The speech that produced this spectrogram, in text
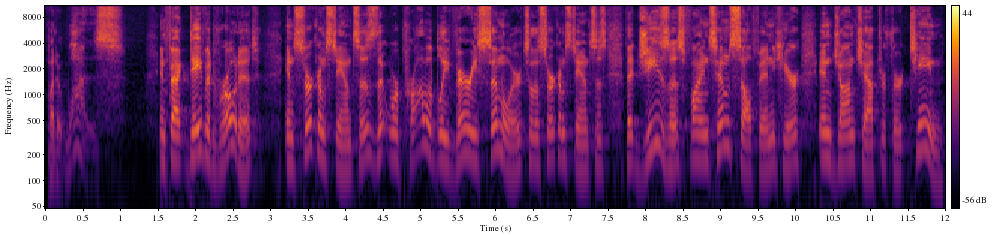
but it was. In fact, David wrote it in circumstances that were probably very similar to the circumstances that Jesus finds himself in here in John chapter 13.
